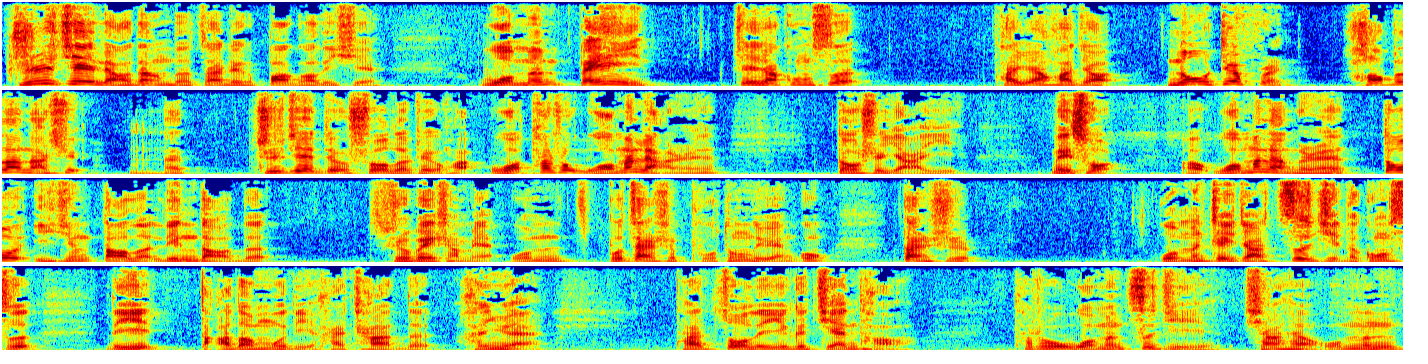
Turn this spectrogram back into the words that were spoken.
直截了当的在这个报告里写，我们 Bain 这家公司，他原话叫 No different，好不到哪去，那直接就说了这个话。我他说我们两人都是亚裔，没错啊，我们两个人都已经到了领导的职位上面，我们不再是普通的员工，但是我们这家自己的公司。离达到目的还差得很远，他做了一个检讨。他说：“我们自己想想，我们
